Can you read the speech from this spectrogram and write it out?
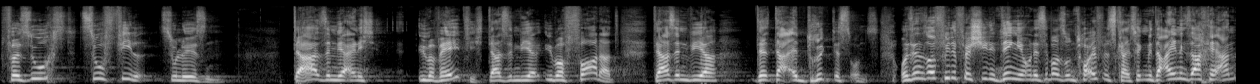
versuchst, zu viel zu lösen, da sind wir eigentlich überwältigt, da sind wir überfordert, da sind wir da erdrückt es uns. Und es sind so viele verschiedene Dinge und es ist immer so ein Teufelskreis. Fängt mit der einen Sache an,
